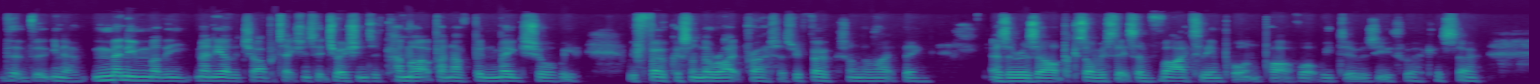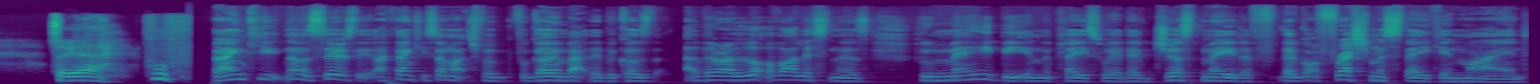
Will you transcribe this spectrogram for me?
the, the, you know many many many other child protection situations have come up, and I've been made sure we we focus on the right process, we focus on the right thing as a result, because obviously it's a vitally important part of what we do as youth workers. So, so yeah. Thank you. No, seriously, I thank you so much for, for going back there because uh, there are a lot of our listeners who may be in the place where they've just made a, they've got a fresh mistake in mind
